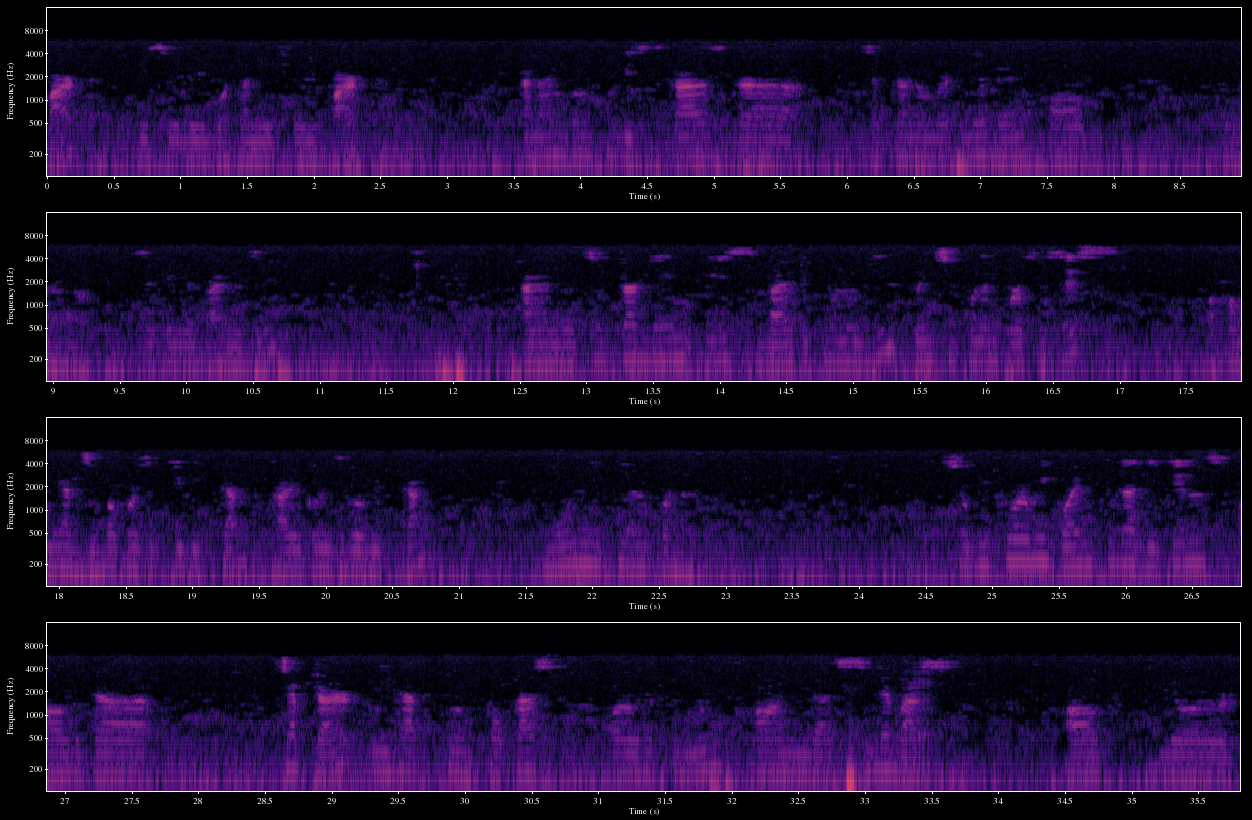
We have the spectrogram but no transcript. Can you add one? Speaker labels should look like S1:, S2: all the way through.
S1: part, especially botany theory part. And I'm going to discuss the chapter number 11 of uh, second year biology. And the chapter name is Biotechnology, Principle and Processes. অসমীয়াত জীৱ প্ৰযুক্তি বিজ্ঞান কাৰিকৰী জীৱ বিজ্ঞান মূল নীতি আৰু প্ৰণালী So before we go into the details of the chapter, we have to focus or we have to look on the syllabus of your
